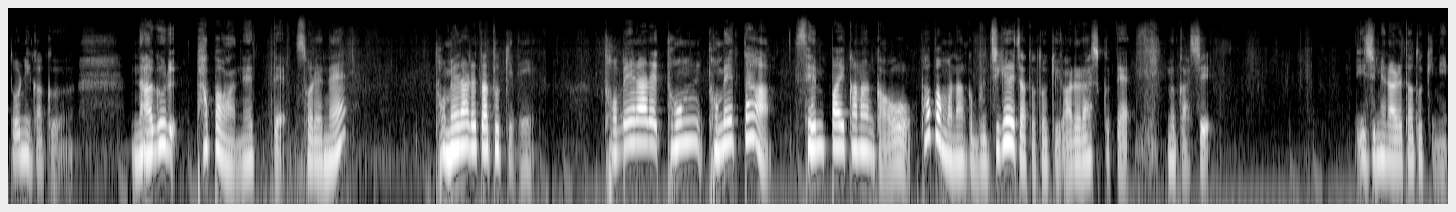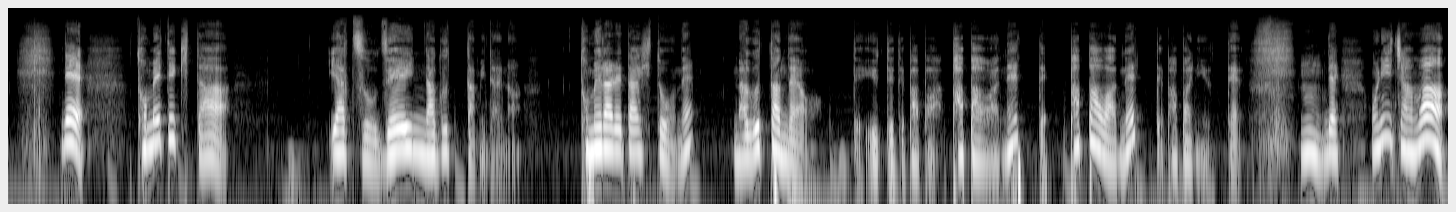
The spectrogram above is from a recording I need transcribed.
とにかく殴るパパはねってそれね止められた時に止められ止めた先輩かなんかをパパもなんかぶち切れちゃった時があるらしくて昔いじめられた時に。で止めてきたやつを全員殴ったみたいな止められた人をね殴ったんだよって言っててパパパパはねってパパはねってパパに言って。うん。で、お兄ちゃんは、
